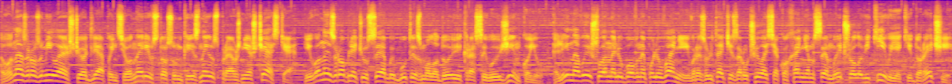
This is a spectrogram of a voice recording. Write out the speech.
Вона зрозуміла, що для пенсіонерів стосунки з нею справжнє щастя, і вони зроблять усе, аби бути з молодою і красивою жінкою. Ліна вийшла на любовне полювання і в результаті заручилася коханням семи чоловіків, які, до речі,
